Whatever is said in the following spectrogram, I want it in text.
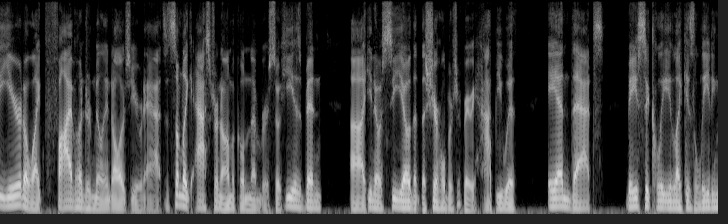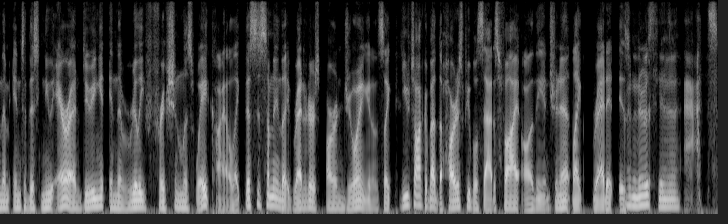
year to like $500 million a year in ads. It's some like astronomical numbers. So he has been, uh, you know, CEO that the shareholders are very happy with and that basically like is leading them into this new era, doing it in the really frictionless way, Kyle. Like this is something that Redditors are enjoying. And it's like you talk about the hardest people satisfy on the internet, like Reddit is Redditors, yeah. at.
